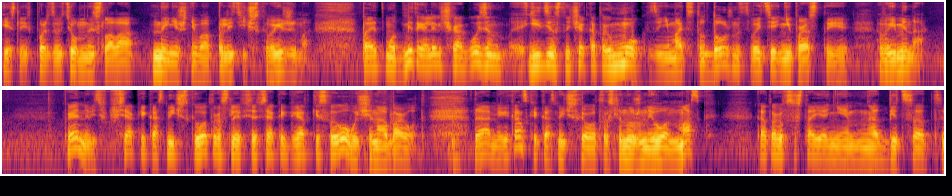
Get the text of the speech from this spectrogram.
если использовать умные слова нынешнего политического режима. Поэтому Дмитрий Олегович Рогозин – единственный человек, который мог занимать эту должность в эти непростые времена. Правильно? Ведь в всякой космической отрасли, всякой грядке свои овощи наоборот. Да, американской космической отрасли нужен Илон Маск, который в состоянии отбиться от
